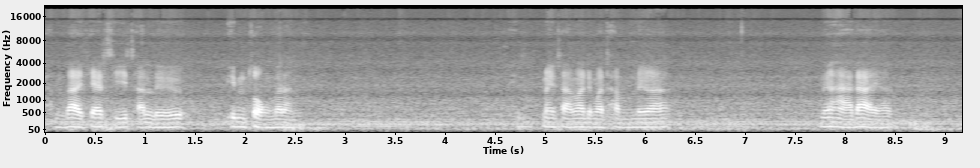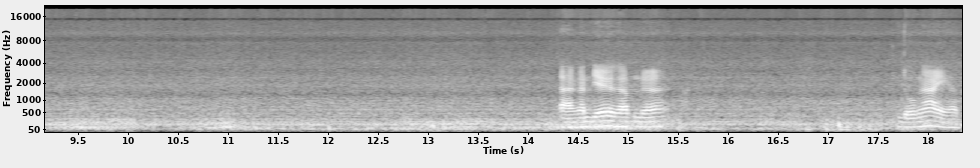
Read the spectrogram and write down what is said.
ทำได้แค่สีสันหรือพิมพ์ทรงเท่านั้น ไม่สามารถจะมาทำเนื้อ เนื้อหาได้ครับ ต่างกันเยอะครับเนื้อ ดูง่ายครับ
